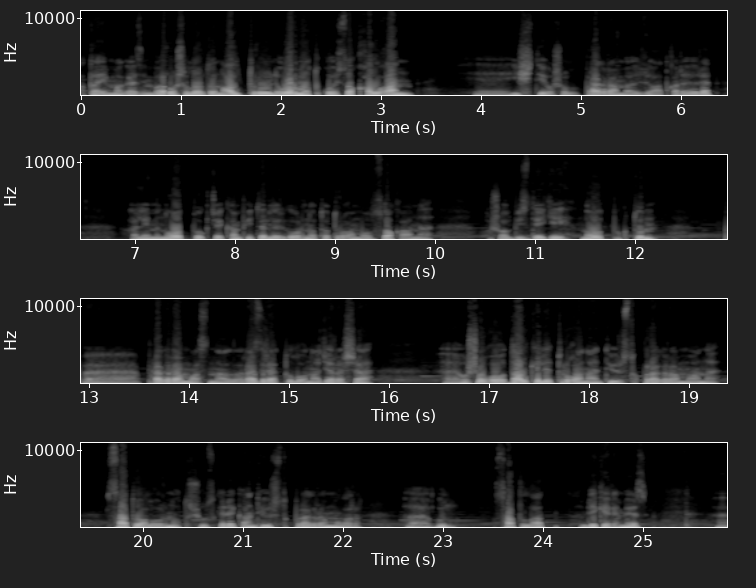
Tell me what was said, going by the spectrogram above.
атайын магазин бар. Ошолордон алып туруп эле орнотуп койсок калган э, ишти ошол программа өзү аткара берет. Ал эми ноутбук же компьютерлерге орното турган болсок аны ошол биздеги ноутбуктун программасына разряддуулугуна жараша ошого дал келе турган антивирустук программаны сатып алып орнотушубуз керек. Антивирустук программалар э, бул сатылат бекер эмес. Э,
